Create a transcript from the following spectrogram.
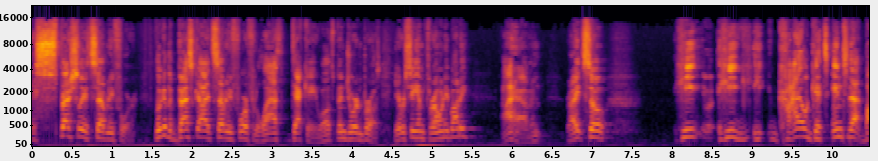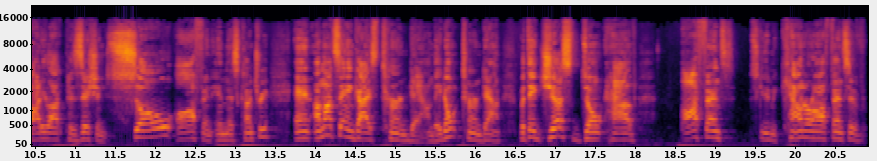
especially at 74. Look at the best guy at 74 for the last decade. Well, it's been Jordan Burroughs. You ever see him throw anybody? I haven't. Right. So he, he he Kyle gets into that body lock position so often in this country and I'm not saying guys turn down they don't turn down but they just don't have offense excuse me counter offensive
